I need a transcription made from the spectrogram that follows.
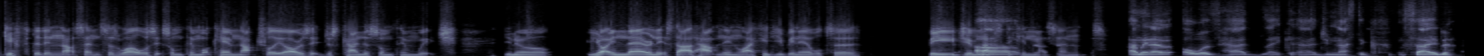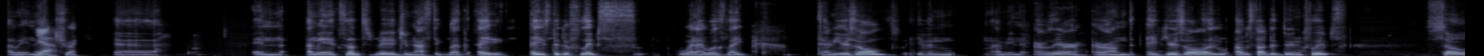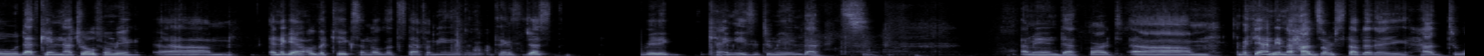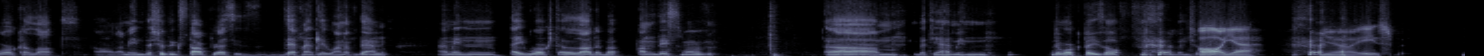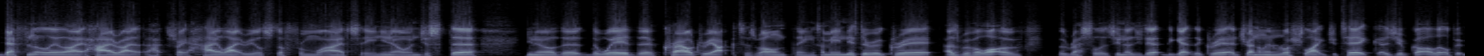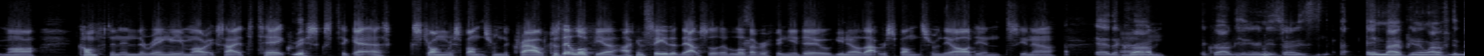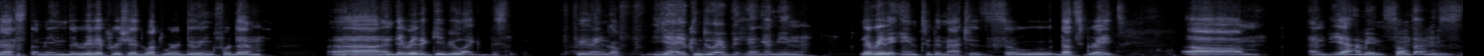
gifted in that sense as well? Was it something what came naturally, or is it just kind of something which, you know, you're in there and it started happening? Like, had you been able to be gymnastic Uh, in that sense? I mean, I always had like a gymnastic side. I mean, Yeah. I trained, uh, and I mean, it's not really gymnastic, but I I used to do flips when I was like ten years old. Even I mean, earlier, around eight years old, I, I started doing flips. So that came natural for me. Um, and again, all the kicks and all that stuff. I mean, things just really came easy to me in that I mean that part. Um, but yeah, I mean I had some stuff that I had to work a lot on. I mean the shooting star press is definitely one of them. I mean I worked a lot about on this move. Um, but yeah, I mean the work pays off eventually. Oh yeah, you know, it's definitely like highlight, sorry, highlight real stuff from what I've seen. You know, and just the, you know, the the way the crowd reacts as well and things. I mean, is there a great, as with a lot of the wrestlers, you know, do you get, do you get the great adrenaline rush? Like, do you take as you've got a little bit more confident in the ring? Are you more excited to take risks to get a strong response from the crowd? Because they love you. I can see that they absolutely love everything you do. You know, that response from the audience. You know, yeah, the crowd Um, the crowd here in Israel is, in my opinion, one of the best. I mean, they really appreciate what we're doing for them, uh, and they really give you like this feeling of yeah, you can do everything. I mean, they're really into the matches, so that's great. Um, and yeah, I mean, sometimes,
